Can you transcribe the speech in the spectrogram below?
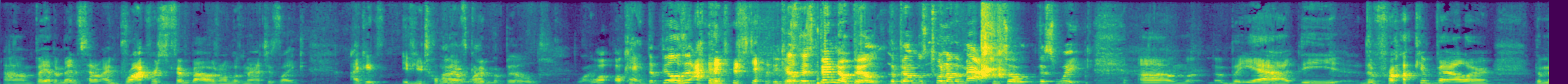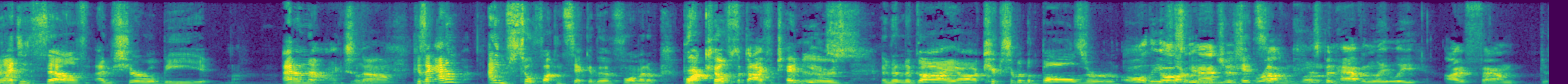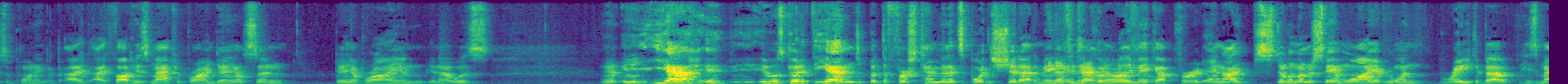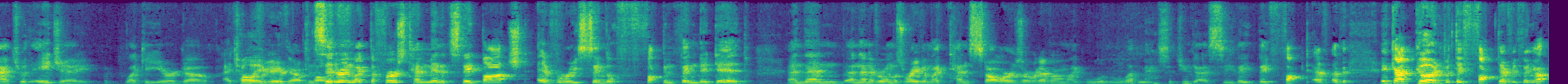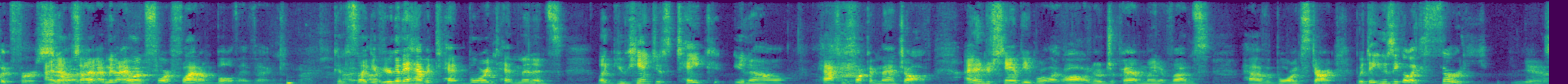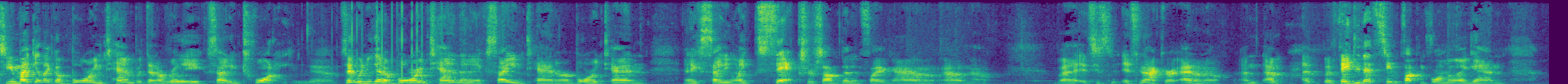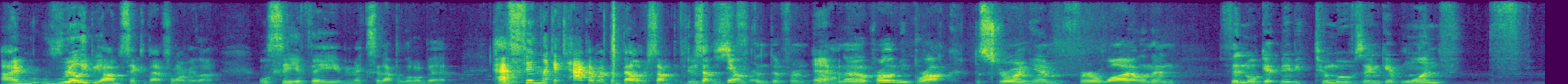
Um, but yeah, the men's title and Brock versus Finn Balor is one of those matches. Like, I could if you told me I that's gonna the build. Like, well, okay, the build I understand the because build. there's been no build. The build was to another match until this week. Um, but yeah, the the Brock and Balor, the match itself, I'm sure will be. I don't know actually. No. because like I don't. I'm so fucking sick of the format of Brock kills the guy for ten Yes. years, and then the guy uh, kicks him in the balls or All the awesome matches Brock has been having lately, I've found disappointing. I, I thought his match with Bryan Danielson, Daniel Bryan, you know, was. Yeah, it, it was good at the end, but the first 10 minutes bored the shit out of me, that's and exactly they couldn't really make up for it. And I still don't understand why everyone raved about his match with AJ like a year ago. I totally agree with you. Both. Considering like the first ten minutes, they botched every single fucking thing they did, and then and then everyone was raving like ten stars or whatever. I'm like, what match did you guys see? They they fucked. It got good, but they fucked everything up at first. I know. So I, I mean, I went four flat on both. I think because like I- if you're gonna have a ten, boring ten minutes, like you can't just take you know half your fucking match off. I understand people are like, oh, no Japan main events have a boring start, but they usually go like thirty. yeah, So you might get like a boring ten, but then a really exciting twenty. yeah. It's like when you get a boring ten, then an exciting ten, or a boring ten, an exciting like six or something. It's like I don't, I don't know, but it's just it's not great. I don't know. I'm, I'm I, if they do that same fucking formula again, I'm really beyond sick of that formula. We'll see if they mix it up a little bit. Have Finn like attack him at the bell or something. Do something different. Something different. Yeah. No, it'll probably be Brock destroying him for a while, and then Finn will get maybe two moves in, get one. f-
